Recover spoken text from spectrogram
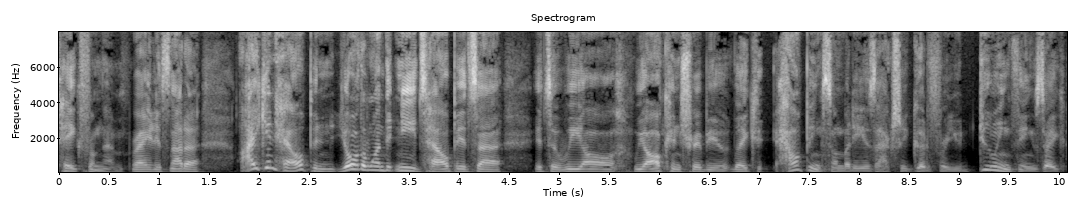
take from them, right? It's not a I can help and you're the one that needs help. It's a it's a we all we all contribute. Like helping somebody is actually good for you. Doing things like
